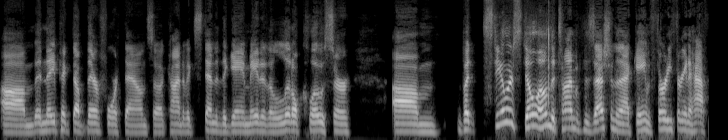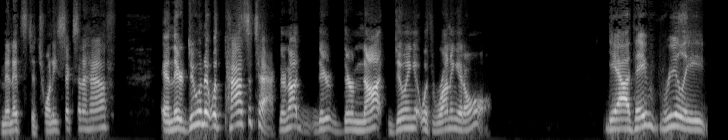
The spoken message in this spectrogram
Um, and they picked up their fourth down. So it kind of extended the game, made it a little closer. Um, but Steelers still own the time of possession in that game, 33 and a half minutes to 26 and a half. And they're doing it with pass attack. They're not they're they're not doing it with running at all. Yeah, they've really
